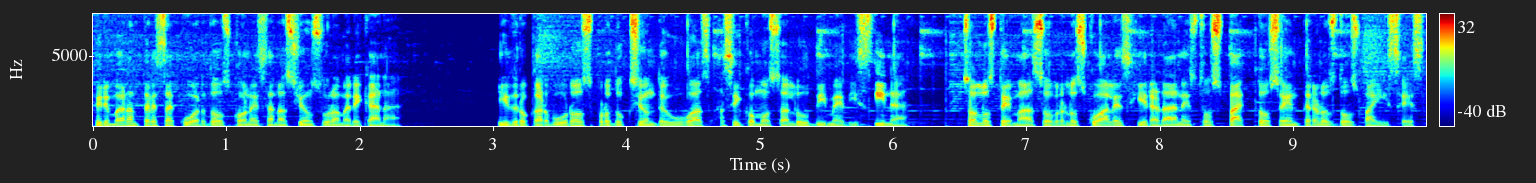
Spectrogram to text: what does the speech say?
firmarán tres acuerdos con esa nación suramericana hidrocarburos, producción de uvas, así como salud y medicina, son los temas sobre los cuales girarán estos pactos entre los dos países.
